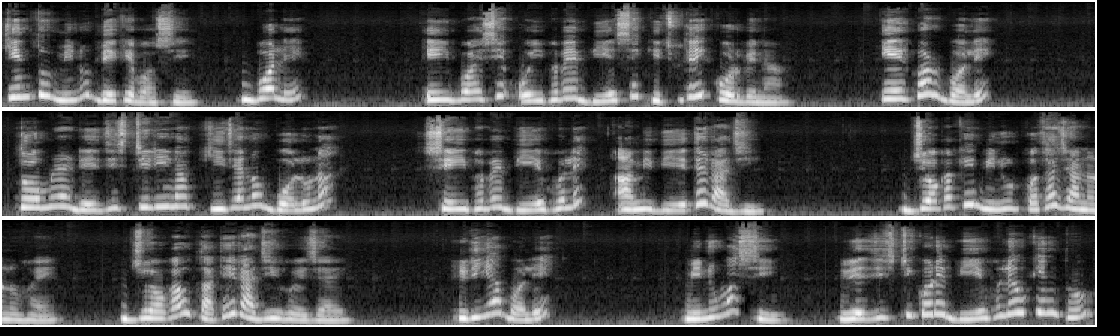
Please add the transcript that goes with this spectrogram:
কিন্তু মিনু বেঁকে বসে, বলে, এই বয়সে ওইভাবে বিয়ে সে কিছুতেই করবে না। এরপর বলে, তোমরা রেজিস্ট্রি না কি যেন বলো না, সেইভাবে বিয়ে হলে আমি বিয়েতে রাজি। জগাকে মিনুর কথা জানানো হয়, জগাও তাতে রাজি হয়ে যায়। রিয়া বলে, মিনু মাসি রেজিস্ট্রি করে বিয়ে হলেও কিন্তু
